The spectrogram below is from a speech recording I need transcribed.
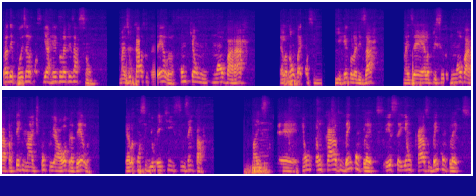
para depois ela conseguir a regularização. Mas o caso dela, como que é um, um alvará, ela não vai conseguir regularizar, mas é, ela precisa de um alvará para terminar de concluir a obra dela, ela conseguiu meio que se isentar. Mas é, é, um, é um caso bem complexo. Esse aí é um caso bem complexo.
